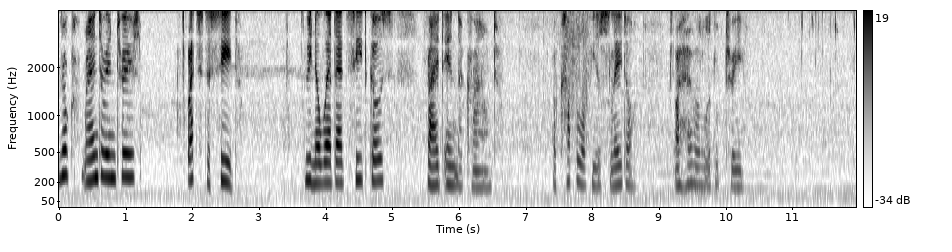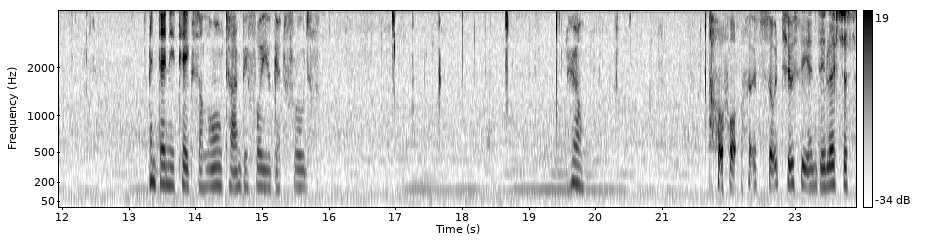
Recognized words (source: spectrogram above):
look, mandarin trees. That's the seed. We know where that seed goes? Right in the ground. A couple of years later, I have a little tree. And then it takes a long time before you get fruit. Yeah. Oh, it's so juicy and delicious.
